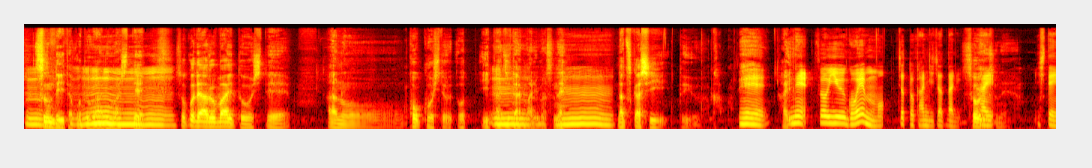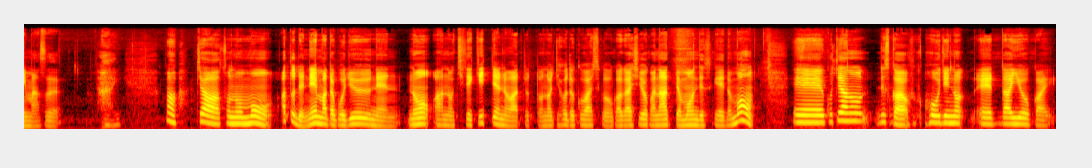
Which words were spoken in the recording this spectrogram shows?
住んでいたことがありまして、そこでアルバイトをしてあのコックをしていた時代もありますね。懐かしいというか。ええ。ー、はい、ね、そういうご縁もちょっと感じちゃったり、そうですね、はい、しています。はい。まあ、じゃあそのもう後でねまた50年のあの奇跡っていうのはちょっと後ほど詳しくお伺いしようかなって思うんですけれども、えー、こちらのですか法人の、えー、大妖怪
